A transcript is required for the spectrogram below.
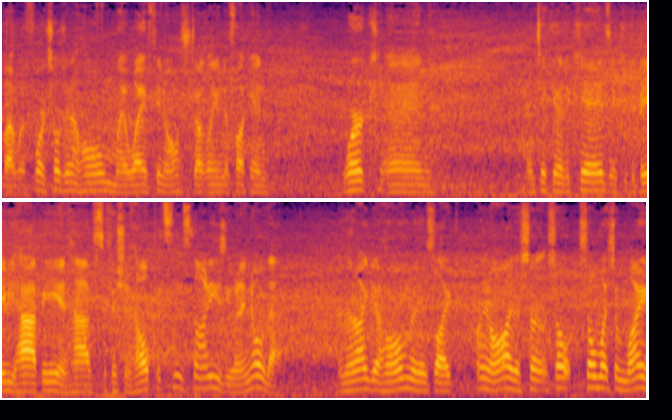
but with four children at home, my wife, you know, struggling to fucking work and and take care of the kids and keep the baby happy and have sufficient help. It's it's not easy when I know that. And then I get home and it's like, you know, there's so so so much of my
